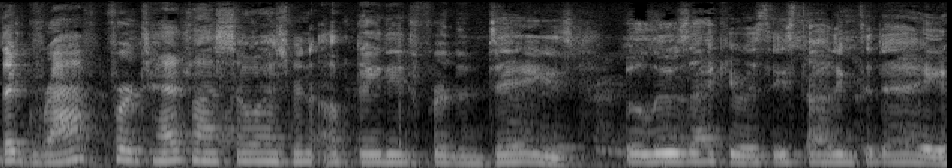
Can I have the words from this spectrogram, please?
The graph for Ted Lasso has been updated for the days. We'll lose accuracy starting today.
